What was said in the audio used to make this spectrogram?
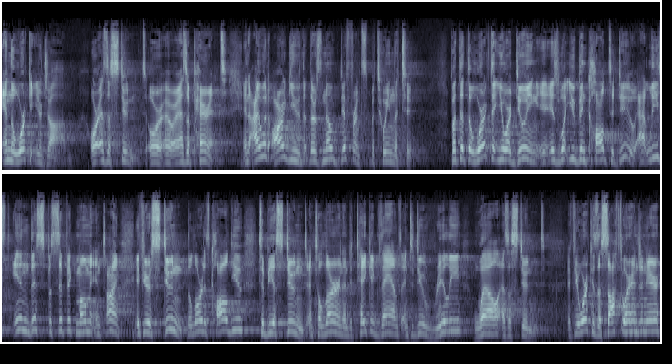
and the work at your job, or as a student, or, or as a parent? And I would argue that there's no difference between the two but that the work that you are doing is what you've been called to do, at least in this specific moment in time. If you're a student, the Lord has called you to be a student and to learn and to take exams and to do really well as a student. If you work as a software engineer,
